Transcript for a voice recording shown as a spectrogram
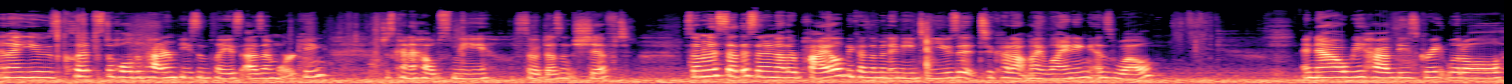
And I use clips to hold the pattern piece in place as I'm working. It Just kind of helps me so it doesn't shift. So I'm gonna set this in another pile because I'm gonna need to use it to cut out my lining as well. And now we have these great little,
